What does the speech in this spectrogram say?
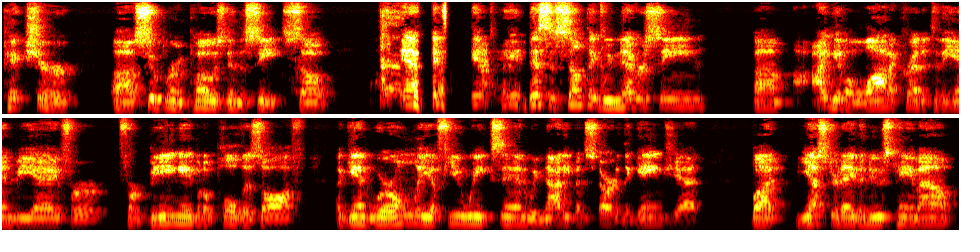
picture uh, superimposed in the seats. So yeah, it, it, this is something we've never seen. Um, I give a lot of credit to the NBA for for being able to pull this off. Again, we're only a few weeks in; we've not even started the games yet. But yesterday, the news came out:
